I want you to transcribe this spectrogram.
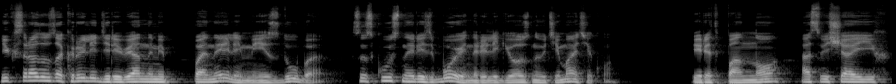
Их сразу закрыли деревянными панелями из дуба с искусной резьбой на религиозную тематику. Перед панно, освещая их,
